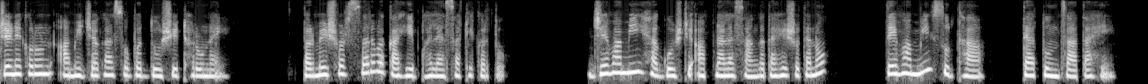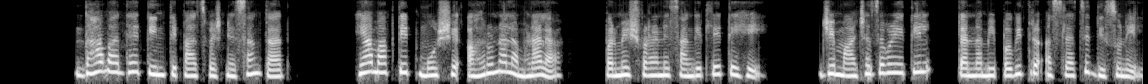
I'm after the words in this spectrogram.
जेणेकरून आम्ही जगासोबत दोषी ठरू नये. परमेश्वर सर्व काही भल्यासाठी करतो. जेव्हा मी ह्या गोष्टी आपणाला सांगत आहे श्रोत्यानो तेव्हा मी सुद्धा त्यातून जात आहे. दहा वाध्याय तीन ते पाच वचने सांगतात ह्या बाबतीत मोशे आहरुणाला म्हणाला परमेश्वराने सांगितले ते हे जे माझ्याजवळ येतील त्यांना मी पवित्र असल्याचे दिसून येईल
